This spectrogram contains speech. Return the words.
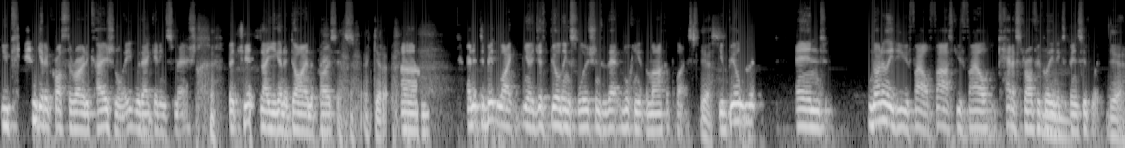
You can get across the road occasionally without getting smashed, but chances are you're going to die in the process. get it. Um, and it's a bit like you know just building solutions without looking at the marketplace. Yes. You build it, and not only do you fail fast, you fail catastrophically mm. and expensively. Yeah,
